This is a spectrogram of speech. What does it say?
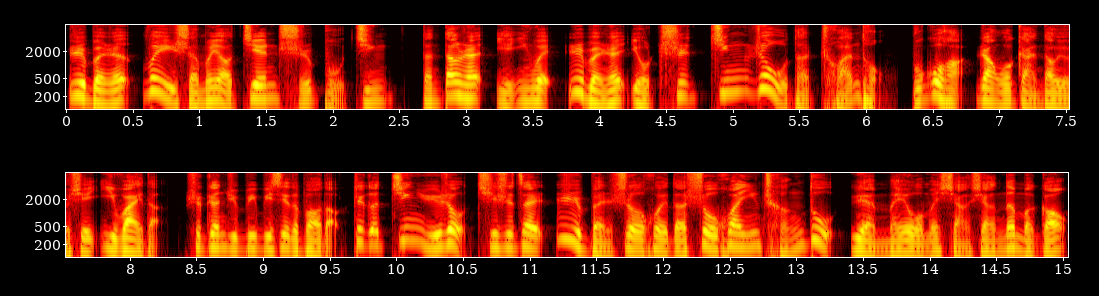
日本人为什么要坚持捕鲸？但当然也因为日本人有吃鲸肉的传统。不过哈，让我感到有些意外的是，根据 BBC 的报道，这个鲸鱼肉其实在日本社会的受欢迎程度远没有我们想象那么高。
